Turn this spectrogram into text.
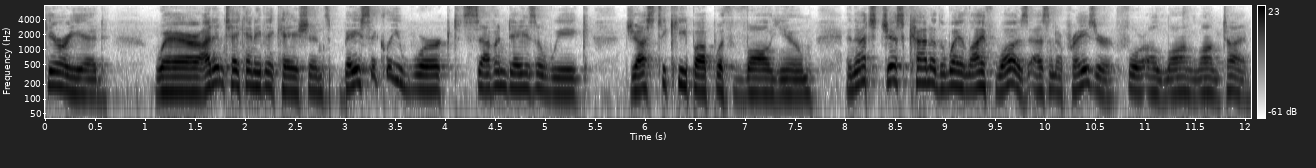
period where I didn't take any vacations, basically worked seven days a week just to keep up with volume. And that's just kind of the way life was as an appraiser for a long, long time.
